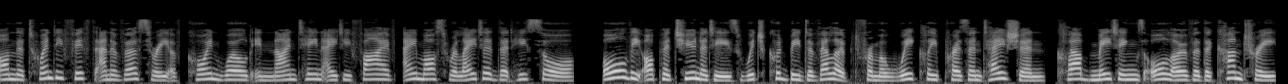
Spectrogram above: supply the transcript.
On the 25th anniversary of Coin World in 1985, Amos related that he saw all the opportunities which could be developed from a weekly presentation, club meetings all over the country,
